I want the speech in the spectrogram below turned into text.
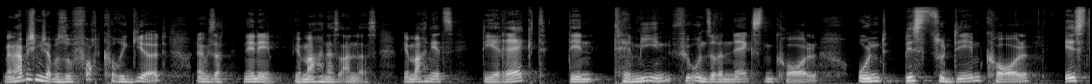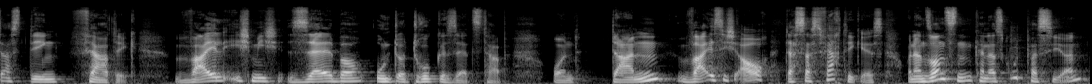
Und dann habe ich mich aber sofort korrigiert und habe gesagt, nee, nee, wir machen das anders. Wir machen jetzt direkt den Termin für unseren nächsten Call und bis zu dem Call ist das Ding fertig, weil ich mich selber unter Druck gesetzt habe. Und dann weiß ich auch, dass das fertig ist. Und ansonsten kann das gut passieren,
